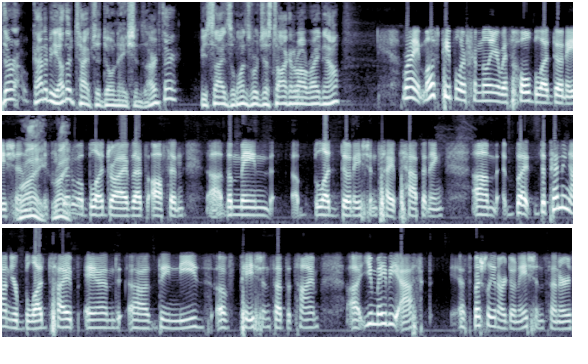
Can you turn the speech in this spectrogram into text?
there got to be other types of donations, aren't there? Besides the ones we're just talking about right now. Right. Most people are familiar with whole blood donation. Right, If you right. go to a blood drive, that's often uh, the main uh, blood donation type happening. Um, but depending on your blood type and uh, the needs of patients at the time, uh, you may be asked especially in our donation centers,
